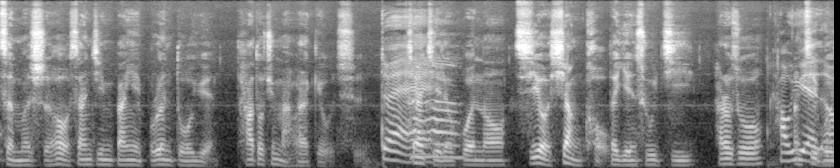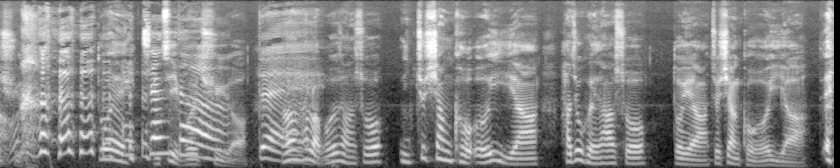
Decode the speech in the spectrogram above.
什么时候，三更半夜，不论多远。他都去买回来给我吃。对，现在结了婚哦，只有巷口的盐酥鸡，他都说好远哦，自己不会去。对，自己不会去哦。对。然后他老婆就想说，你就巷口而已啊。他就回他说，对呀，就巷口而已啊。哎，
